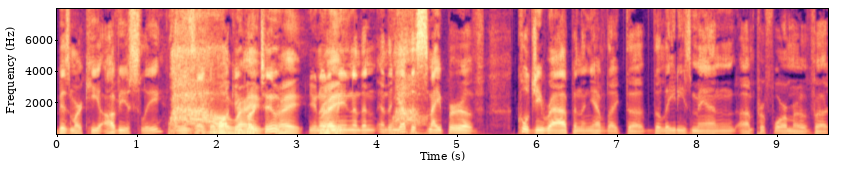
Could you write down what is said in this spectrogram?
Biz Markie, obviously. it was like a walking right, cartoon. right, You know what I mean? And then and then you have the sniper of Kool G Rap, and then you have like the the ladies man uh, performer of uh,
